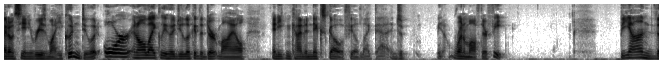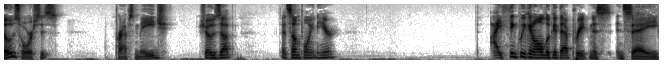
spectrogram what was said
I don't see any reason why he couldn't do it. Or in all likelihood, you look at the dirt mile and he can kind of nix go a field like that and just you know run them off their feet. Beyond those horses, perhaps Mage shows up at some point here. I think we can all look at that Preakness and say,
